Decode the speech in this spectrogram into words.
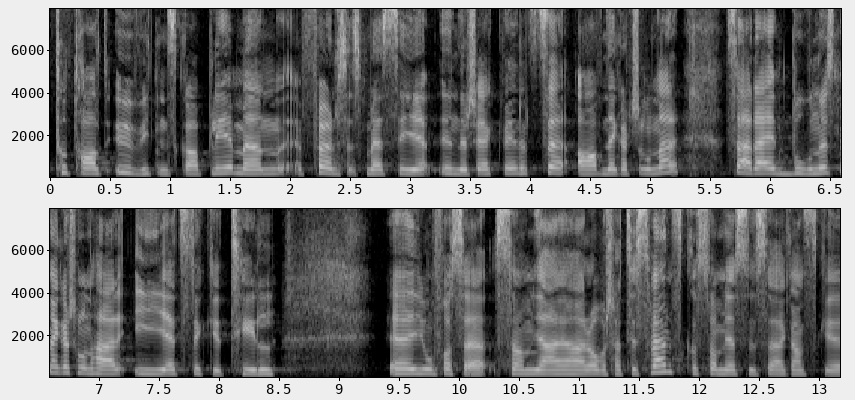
totalt uvitenskapelige, men følelsesmessige undersøkelse av negasjoner, så er det en bonusnegasjon her i et stykke til eh, Jon Fosse som jeg har oversatt til svensk, og som jeg syns er ganske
